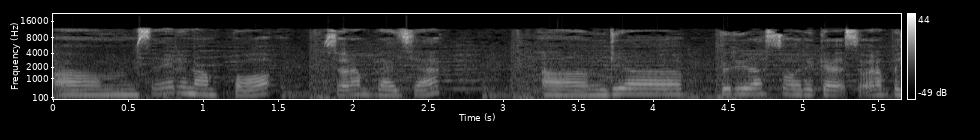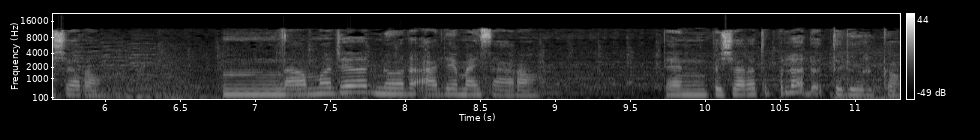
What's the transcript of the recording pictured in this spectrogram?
Um, saya ada nampak seorang pelajar um, dia beri rasuah dekat seorang pensyarah. Um, nama dia Nur Ali Maisara. Dan pensyarah tu pula Dr. Durga.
